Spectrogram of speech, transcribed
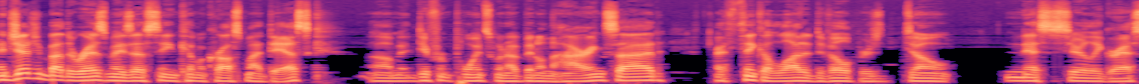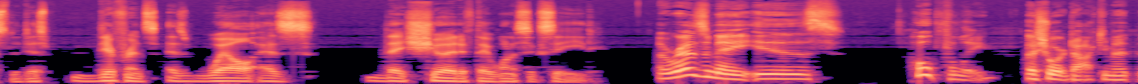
and judging by the resumes I've seen come across my desk um, at different points when I've been on the hiring side, I think a lot of developers don't necessarily grasp the dis- difference as well as they should if they want to succeed. A resume is hopefully a short document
